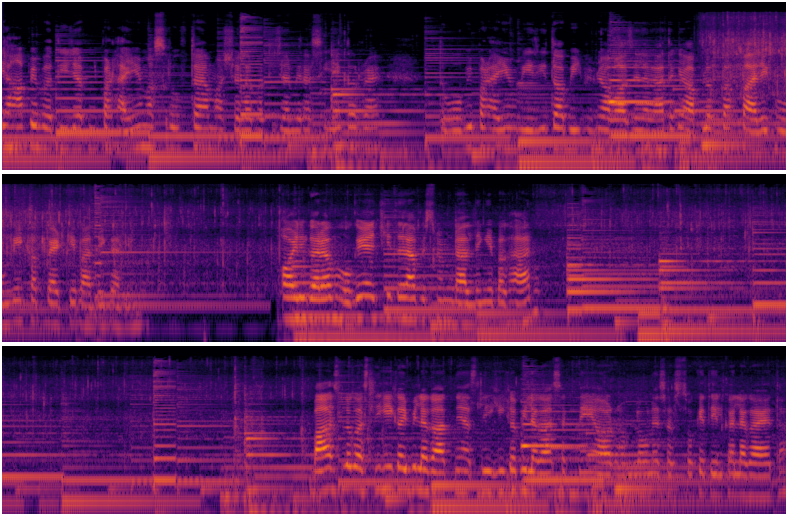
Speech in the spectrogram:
यहाँ पे भतीजा अपनी पढ़ाई में मसरूफ़ था, माशाल्लाह भतीजा मेरा सीए कर रहा है तो वो भी पढ़ाई में बिज़ी था बीच बीच में आवाज़ें लगा था कि आप लोग कब फारिग होंगे, कब बैठ के बातें करेंगे। ऑयल गर्म हो गया, अच्छी तरह आप इसमें हम डाल देंगे बघार। बाज़ लोग असली घी का भी लगाते हैं, असली घी का भी लगा सकते हैं और हम लोगों ने सरसों के तेल का लगाया था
